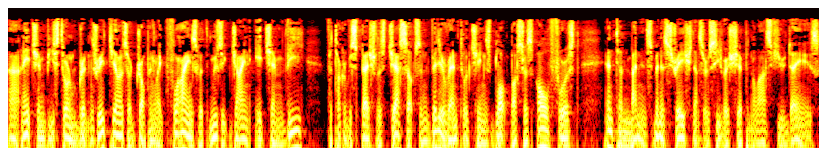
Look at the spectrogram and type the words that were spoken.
uh, an HMV store in Britain's retailers are dropping like flies with music giant HMV photography specialist Jessops and video rental chains Blockbusters all forced into administration as a receivership in the last few days.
